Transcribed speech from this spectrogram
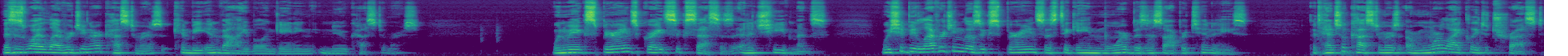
This is why leveraging our customers can be invaluable in gaining new customers. When we experience great successes and achievements, we should be leveraging those experiences to gain more business opportunities. Potential customers are more likely to trust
